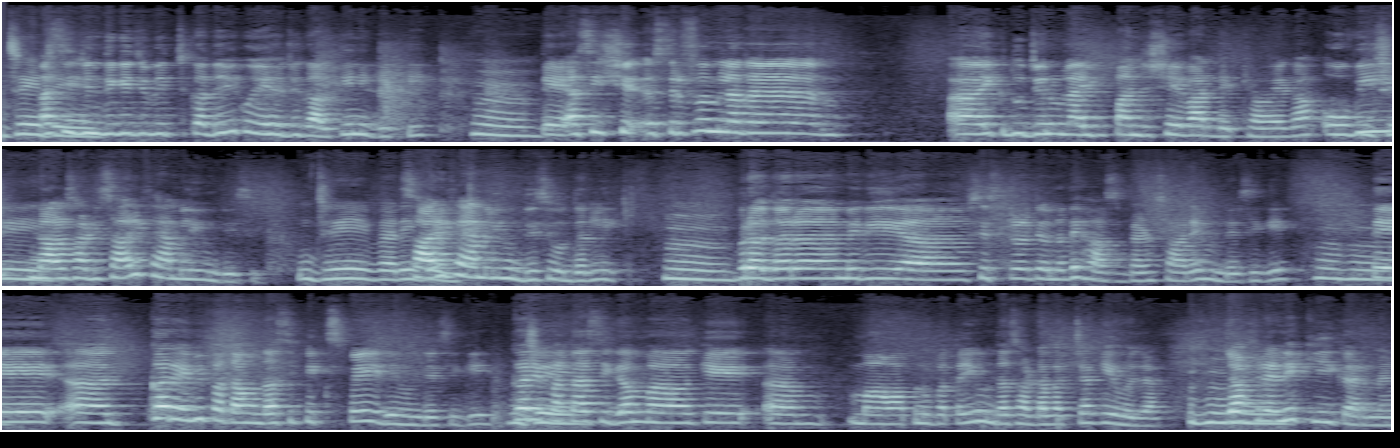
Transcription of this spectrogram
ਜੀ, ਅਸੀਂ ਜ਼ਿੰਦਗੀ ਦੇ ਵਿੱਚ ਕਦੇ ਵੀ ਕੋਈ ਇਹੋ ਜਿਹੀ ਗਲਤੀ ਨਹੀਂ ਕੀਤੀ। ਹੂੰ। ਤੇ ਅਸੀਂ ਸ਼ਿ- ਸਿਰਫ ਮੈਨੂੰ ਲੱਗਦਾ ਅਹ, ਇੱਕ ਦੂਜੇ ਨੂੰ ਲਾਈਵ 5-6 ਵਾਰ ਦੇਖਿਆ ਹੋਏਗਾ ਉਹ ਵੀ ਨਾਲ ਸਾਡੀ ਸਾਰੀ ਫੈਮਿਲੀ ਹੁੰਦੀ ਸੀ। ਜੀ ਵੈਰੀ ਸਾਰੀ ਫੈਮਿਲੀ ਹੁੰਦੀ ਸੀ ਉਧਰਲੀ। ਹੂੰ। ਬ੍ਰਦਰ ਮੇਰੀ ਸਿਸਟਰ ਤੇ ਉਹਨਾਂ ਦੇ ਹਸਬੰਡ ਸਾਰੇ ਹੁੰਦੇ ਸੀਗੇ। ਤੇ ਅਹ, ਘਰੇ ਵੀ ਪਤਾ ਹੁੰਦਾ ਸੀ ਪਿਕਸ ਭੇਜਦੇ ਹੁੰਦੇ ਸੀਗੇ। ਘਰੇ ਪਤਾ ਸੀਗਾ ਮ- ਕਿ ਮਾਂ-ਬਾਪ ਨੂੰ ਪਤਾ ਹੀ ਹੁੰਦਾ ਸਾਡਾ ਬੱਚਾ ਕਿਹੋ ਜਿਹਾ। ਜਾਂ ਫਿਰ ਇਹਨੇ ਕੀ ਕਰਨਾ ਹੈ।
